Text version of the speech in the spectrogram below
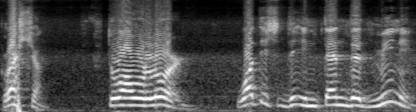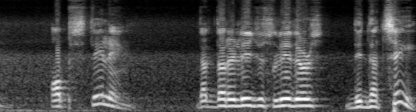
Question to our Lord What is the intended meaning of stealing that the religious leaders did not see?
